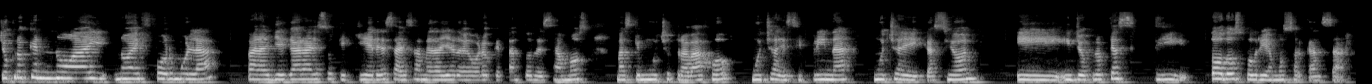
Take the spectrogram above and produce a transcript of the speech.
yo creo que no hay, no hay fórmula para llegar a eso que quieres, a esa medalla de oro que tanto deseamos, más que mucho trabajo, mucha disciplina, mucha dedicación. Y, y yo creo que así todos podríamos alcanzar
